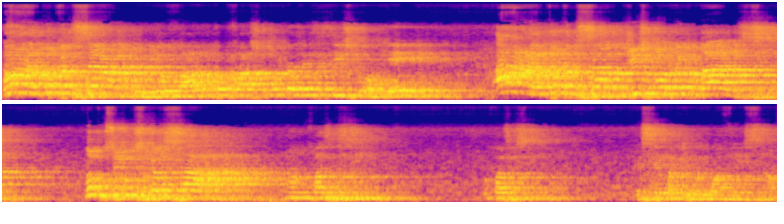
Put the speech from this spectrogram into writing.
Ah, eu estou cansado. E eu falo que eu faço muitas vezes isso, ok? Ah, eu estou cansado disso, não aguento mais. Não consigo descansar. Não, não faça assim. Não faça assim. Receba aquilo com afeição,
